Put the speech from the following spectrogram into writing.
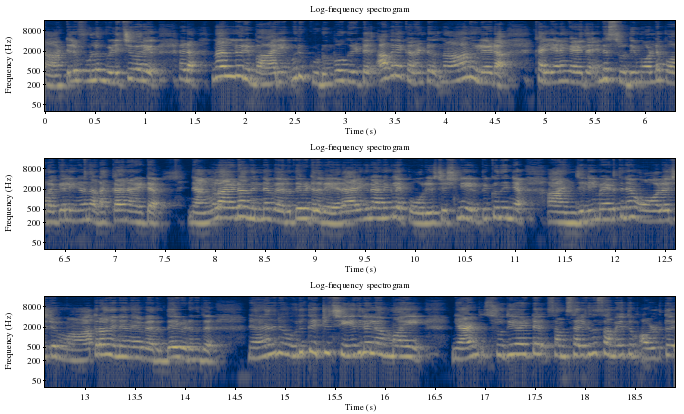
നാട്ടിൽ ഫുള്ളും വിളിച്ചു പറയൂ. എടാ നല്ലൊരു ഭാര്യ ഒരു കുടുംബവും ഇട്ട് അവരെ കണ്ടിട്ട് നാണുലേടാ. കല്യാണം കഴിയുന്നത് എന്റെ ശ്രുതിമോളുടെ പുറകിൽ ഇങ്ങനെ നടക്കാനായിട്ട്. ഞങ്ങളായിട്ടാ നിന്നെ വെറുതെ വിട്ടത്. വേറെ ആരെങ്കിലും ആണെങ്കിലേ പോലീസ് സ്റ്റേഷനിൽ ഏൽപ്പിക്കുന്നില്ല. ആ അഞ്ജലി മേഡത്തിനെ ഓലോചിച്ചിട്ട് മാത്രം നിന്നെ ഞാൻ വെറുതെ വിടുന്നത്. ഞാനതിന് ഒരു തെറ്റും ചെയ്തില്ലല്ലോ അമ്മായി. ഞാൻ ശ്രുതിയായിട്ട് സംസാരിക്കുന്ന സമയത്തും അവളുടെ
